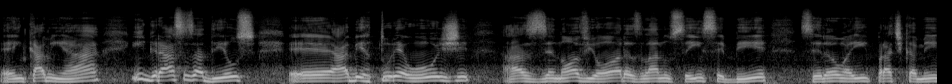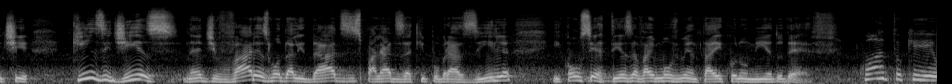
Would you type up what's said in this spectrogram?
é, encaminhar. E graças a Deus é, a abertura é hoje às 19 horas lá no CICB, serão aí praticamente 15 dias né, de várias modalidades espalhadas aqui por Brasília. E com certeza vai movimentar a economia do DF quanto que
